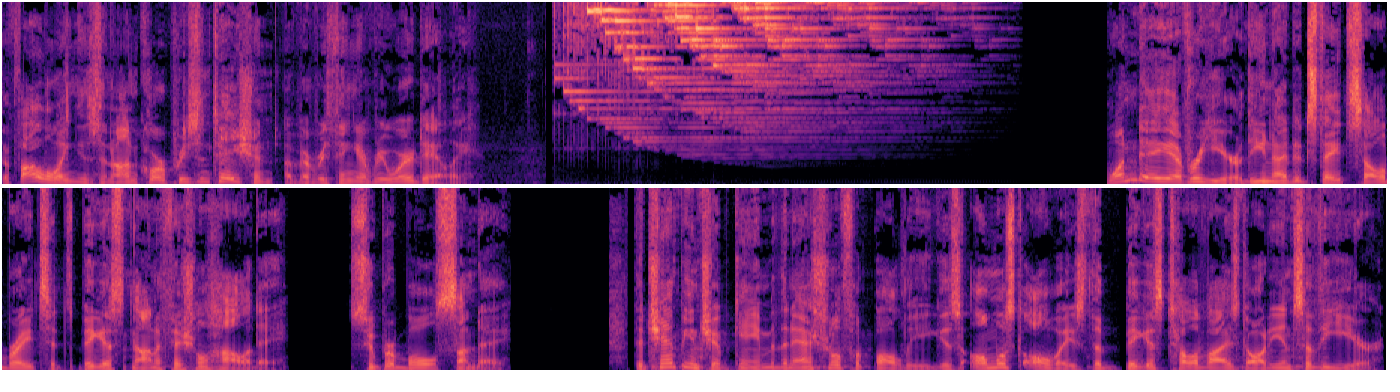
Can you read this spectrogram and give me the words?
The following is an encore presentation of Everything Everywhere Daily. One day every year, the United States celebrates its biggest non official holiday, Super Bowl Sunday. The championship game of the National Football League is almost always the biggest televised audience of the year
